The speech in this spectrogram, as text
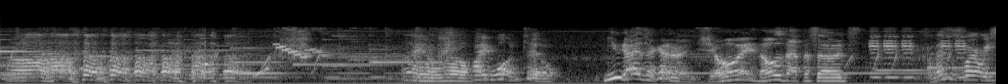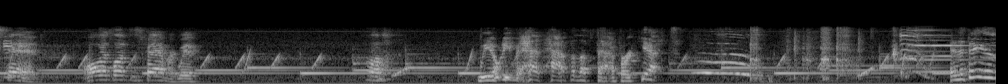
I don't know. if I want to. You guys are gonna enjoy those episodes. So this is where we stand. All that's left is fabric. We have. Huh. We don't even have half of the fabric yet. And the thing is,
